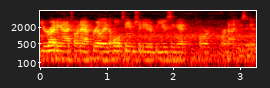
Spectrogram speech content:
you're writing an iPhone app, really the whole team should either be using it or, or not using it.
